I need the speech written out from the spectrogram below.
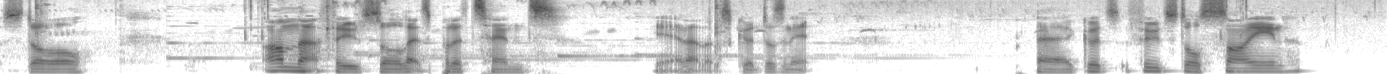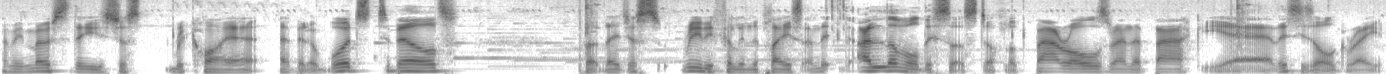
stall. On that food stall, let's put a tent. Yeah, that looks good, doesn't it? Uh, good food stall sign. I mean, most of these just require a bit of wood to build, but they just really fill in the place. And I love all this sort of stuff. Look, barrels around the back. Yeah, this is all great.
